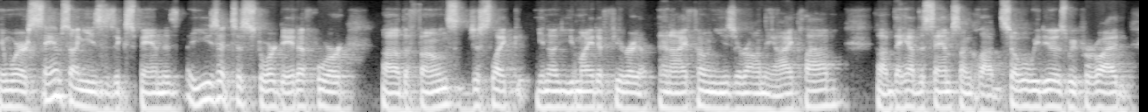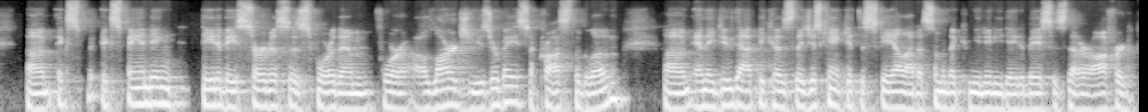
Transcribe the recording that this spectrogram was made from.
And where Samsung uses Xpand is they use it to store data for uh, the phones, just like you know you might if you're an iPhone user on the iCloud. Uh, they have the Samsung Cloud. So what we do is we provide um, expanding database services for them for a large user base across the globe. Um, and they do that because they just can't get the scale out of some of the community databases that are offered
